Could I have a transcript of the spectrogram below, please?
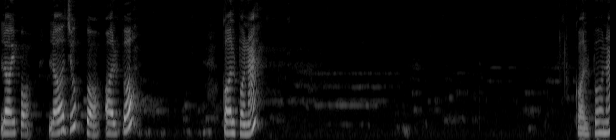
লয়প ল যুগ প। অল্প কল্পনা। কল্পনা।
